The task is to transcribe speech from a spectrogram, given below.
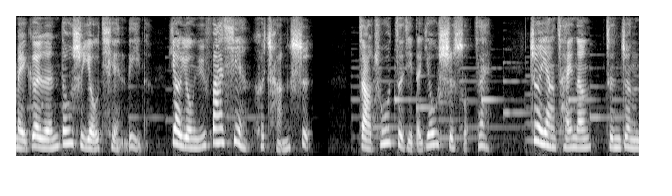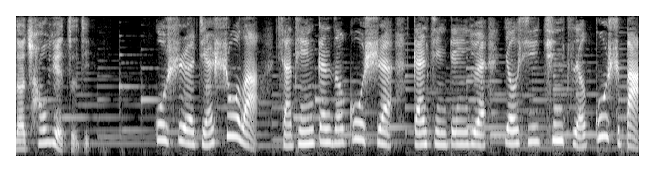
每个人都是有潜力的，要勇于发现和尝试，找出自己的优势所在，这样才能真正的超越自己。故事结束了，想听更多故事，赶紧订阅“游戏亲子故事”吧。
